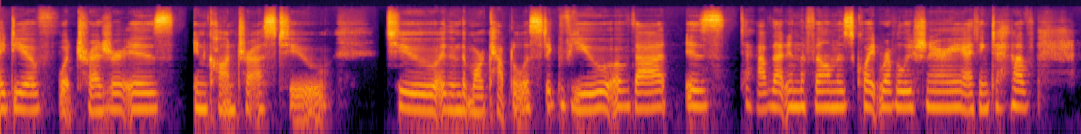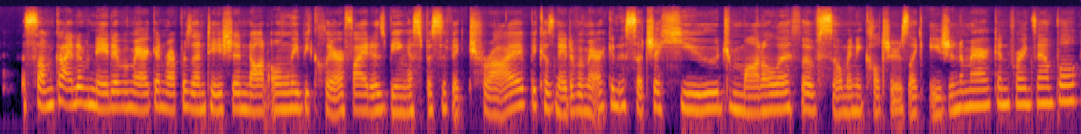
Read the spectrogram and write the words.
idea of what treasure is, in contrast to to I think the more capitalistic view of that is to have that in the film is quite revolutionary. I think to have some kind of Native American representation not only be clarified as being a specific tribe, because Native American is such a huge monolith of so many cultures, like Asian American, for example.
